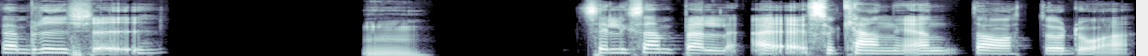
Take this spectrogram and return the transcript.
vem bryr sig? Mm. Till exempel eh, så kan en dator då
